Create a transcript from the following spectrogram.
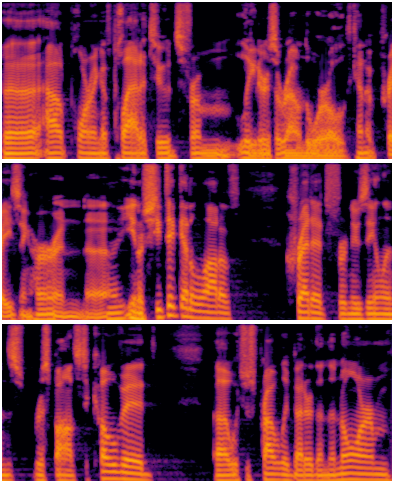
uh, outpouring of platitudes from leaders around the world, kind of praising her, and uh, you know, she did get a lot of credit for New Zealand's response to COVID, uh, which was probably better than the norm.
